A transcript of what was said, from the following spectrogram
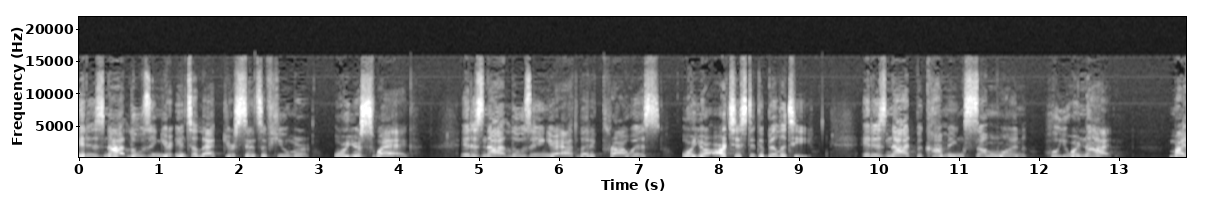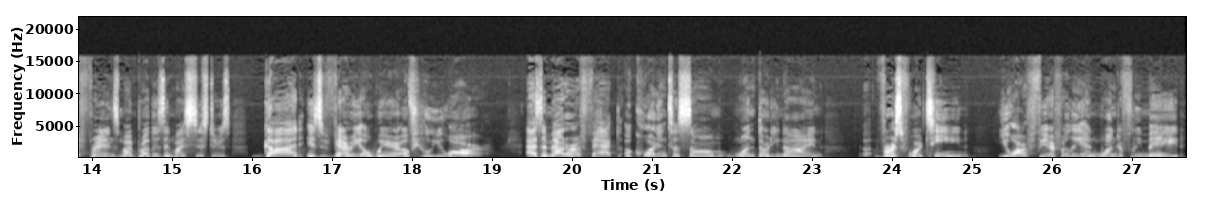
It is not losing your intellect, your sense of humor, or your swag. It is not losing your athletic prowess or your artistic ability. It is not becoming someone who you are not. My friends, my brothers, and my sisters, God is very aware of who you are. As a matter of fact, according to Psalm 139, uh, verse 14, you are fearfully and wonderfully made.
